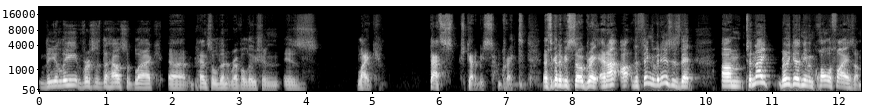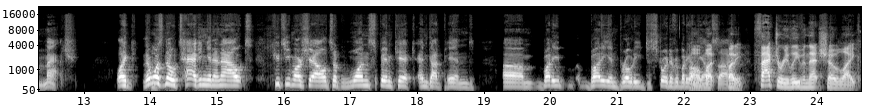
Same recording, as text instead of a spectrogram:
the elite versus the House of Black, uh, penciled in at Revolution is like that's going to be so great. That's going to be so great. And I, I, the thing of it is, is that um, tonight really doesn't even qualify as a match. Like there was no tagging in and out. QT Marshall took one spin kick and got pinned. Um, Buddy, Buddy, and Brody destroyed everybody on Oh, the but outside. buddy, Factory leaving that show like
